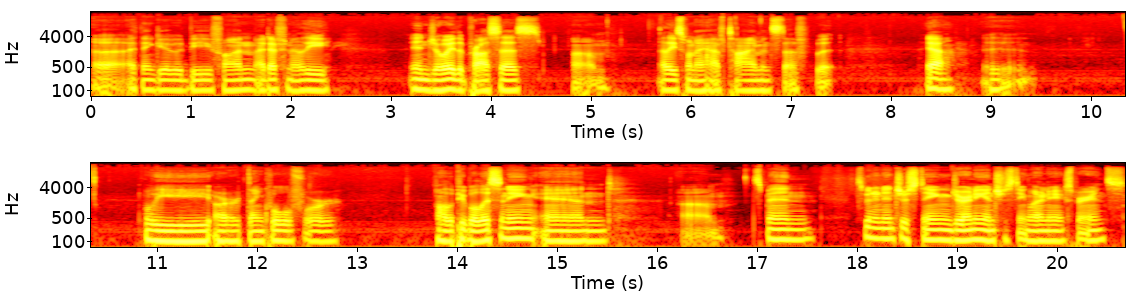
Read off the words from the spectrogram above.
uh, I think it would be fun. I definitely enjoy the process, um, at least when I have time and stuff. But yeah, uh, we are thankful for all the people listening, and um, it's been it's been an interesting journey, interesting learning experience.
